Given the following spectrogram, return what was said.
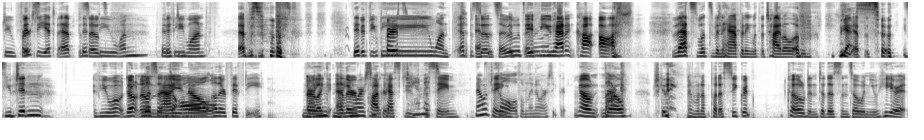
Do first 50th episode. 51, 50, 51th episodes. 51st episodes. episodes. if, if you hadn't caught on, that's what's been happening with the title of the Yes. episode. if you didn't If you won't, don't know Listen now, to you all know. other 50. or like nine other know our secret. podcasts do the same. Now we have to thing. all of them. They know our secret. No, no. I'm just kidding. I'm gonna put a secret code into this, and so when you hear it,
